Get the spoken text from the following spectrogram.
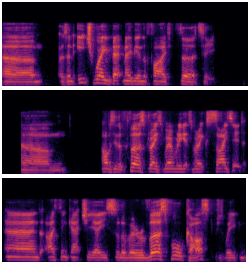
um, as an each way bet maybe in the 530. Um, obviously, the first race where everybody gets very excited, and I think actually a sort of a reverse forecast, which is where you can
